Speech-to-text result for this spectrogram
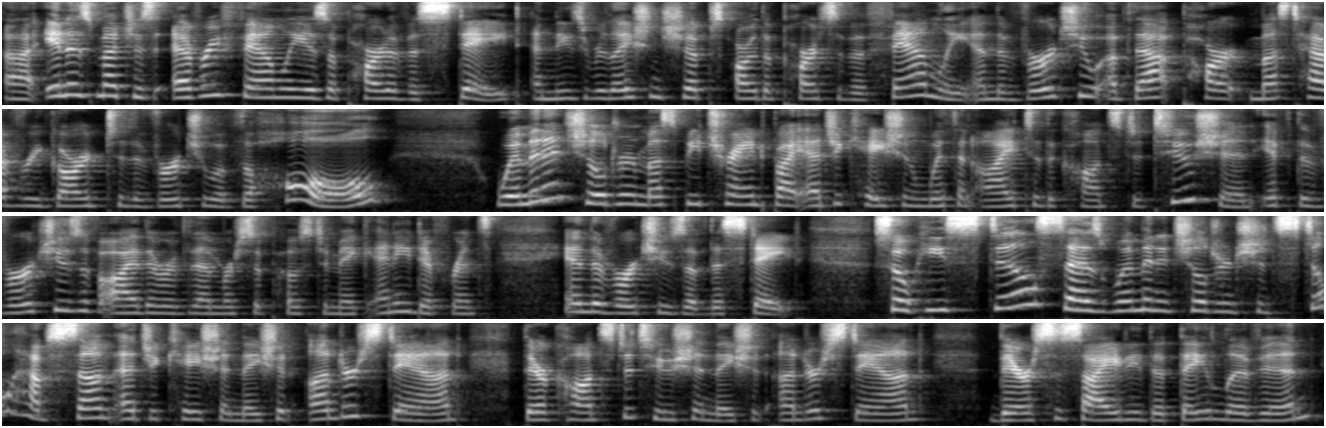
uh, inasmuch as every family is a part of a state, and these relationships are the parts of a family, and the virtue of that part must have regard to the virtue of the whole, women and children must be trained by education with an eye to the Constitution if the virtues of either of them are supposed to make any difference in the virtues of the state. So he still says women and children should still have some education. They should understand their Constitution, they should understand their society that they live in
